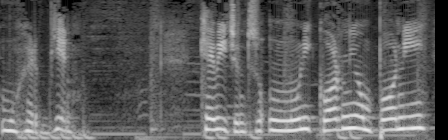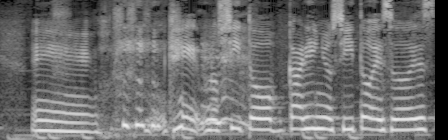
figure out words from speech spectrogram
mujer bien? ¿Qué bicho? Entonces, un unicornio, un pony, eh, que lo cito cariñosito, eso es,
